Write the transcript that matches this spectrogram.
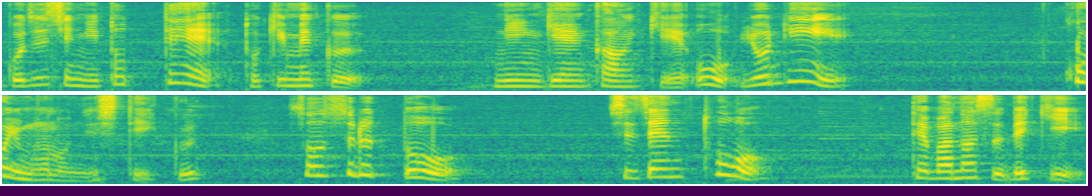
ご自身にとってときめく人間関係をより濃いものにしていく。そうすると自然と手放すべき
